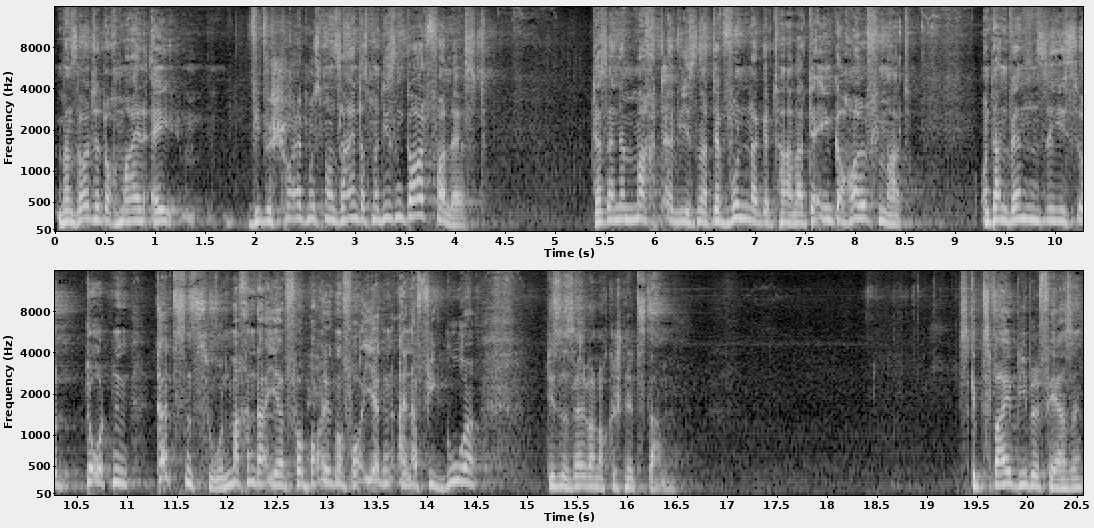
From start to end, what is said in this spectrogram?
man sollte doch meinen, ey, wie bescheuert muss man sein, dass man diesen Gott verlässt, der seine Macht erwiesen hat, der Wunder getan hat, der ihnen geholfen hat. Und dann wenden sie sich so toten Götzen zu und machen da ihre Verbeugung vor irgendeiner Figur, die sie selber noch geschnitzt haben. Es gibt zwei Bibelverse,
